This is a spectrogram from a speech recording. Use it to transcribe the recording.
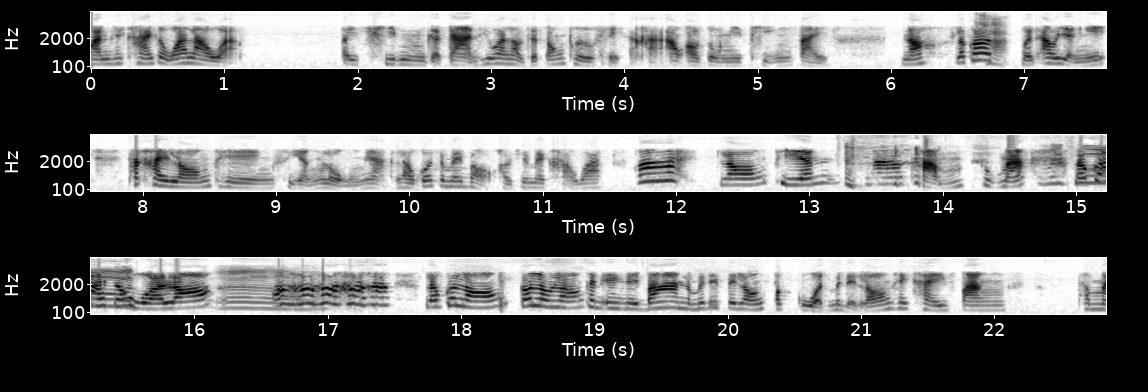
มันคล้าย ๆ กับว่าเราอะไปชินกับการที่ว่าเราจะต้องเพอร์เฟกอะค่ะ เอาเอาตรงนี้ทิ้งไปเนาะแล้วก็ค่ะเหมือนเอาอย่างนี้ ถ้าใครร้องเพลงเสียงหลงเนี่ย เราก็จะไม่บอกเขาใช่ไหมคะว่าอ้ายร้องเพี้ยนหน้าขำถูกไหมไม่พูดแล้วก็อาจจะหัวเราะเออแล้วก็ร้องก็เราร้องกันเองในบ้านเราไม่ได้ไปร้องประกวดไม่ได้ร้องให้ใครฟัง ทำไม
